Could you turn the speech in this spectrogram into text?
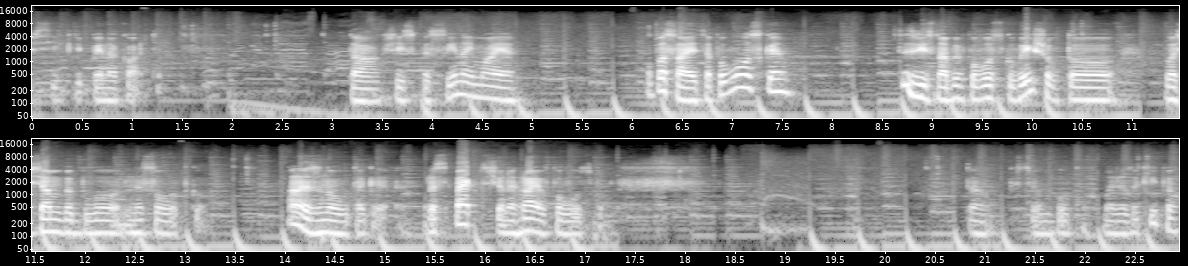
всі кріпи на карті. Так, ще й списи наймає. Опасається повозки. Це, звісно, аби в повозку вийшов, то лосям би було не солодко. Але знову таки, респект, що не грає в повозку. Так, з цього боку майже закріпив.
